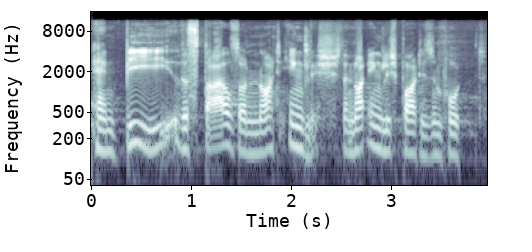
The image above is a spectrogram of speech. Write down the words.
And B, the styles are not English. The not English part is important.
